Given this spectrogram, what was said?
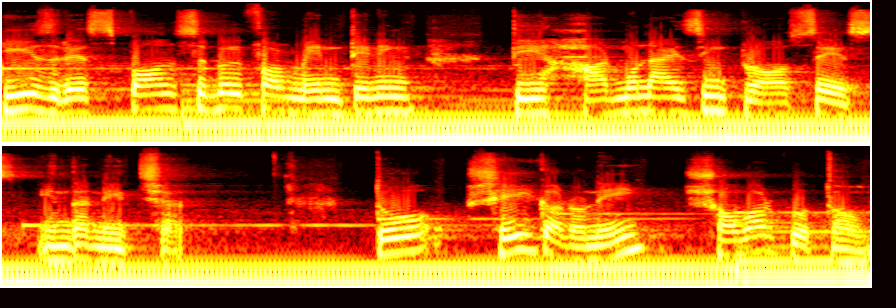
He is responsible for maintaining the harmonising process in the nature তো সেই কারণেই সবার প্রথম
